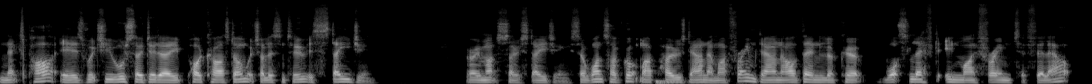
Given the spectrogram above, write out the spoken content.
Next part is which you also did a podcast on, which I listened to, is staging very much so staging. So once I've got my pose down and my frame down, I'll then look at what's left in my frame to fill out.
